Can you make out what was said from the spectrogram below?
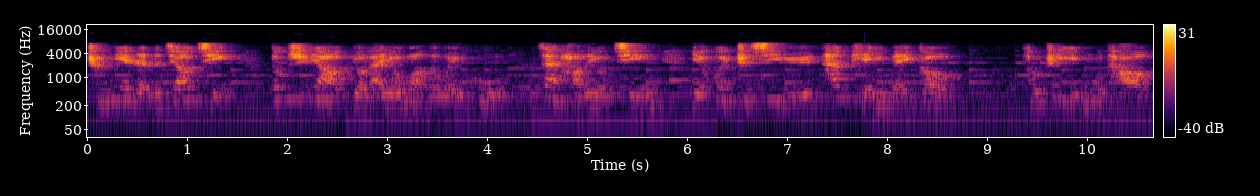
成年人的交情都需要有来有往的维护，再好的友情也会窒息于贪便宜没够。投之以木桃，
